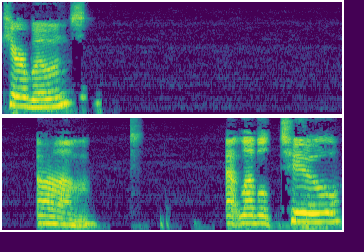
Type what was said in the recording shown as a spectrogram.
cure wounds. Um, at level two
